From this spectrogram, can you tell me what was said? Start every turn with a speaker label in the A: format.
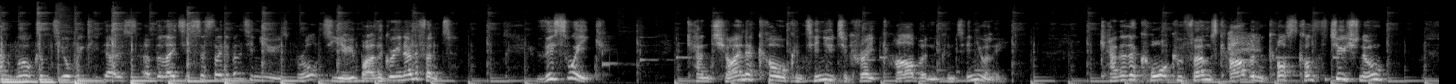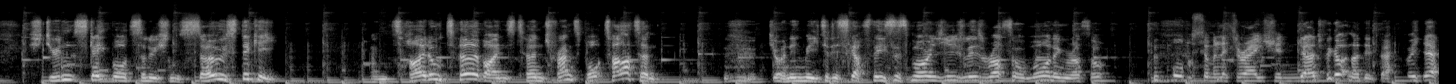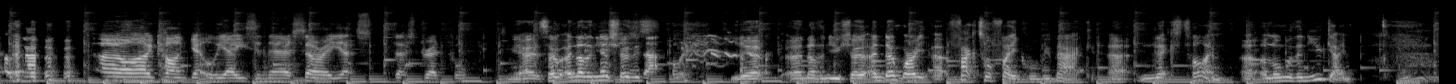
A: and welcome to your weekly dose of the latest sustainability news brought to you by the Green Elephant. This week, can China coal continue to create carbon continually? Canada court confirms carbon cost constitutional. Student skateboard solution so sticky. And tidal turbines turn transport tartan. Joining me to discuss these as more as usual is Russell. Morning, Russell.
B: Awesome alliteration.
A: Yeah, I'd forgotten I did that, but yeah.
B: oh, I can't get all the A's in there. Sorry, that's that's dreadful.
A: Yeah, so another new show this. yeah, another new show, and don't worry, uh, Fact or Fake will be back uh, next time, uh, along with a new game.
